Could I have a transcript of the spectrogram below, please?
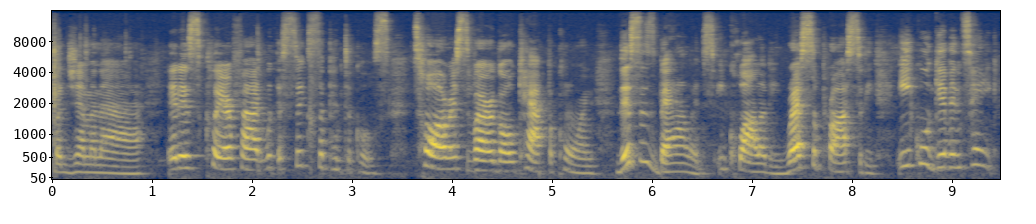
for Gemini. It is clarified with the Six of Pentacles, Taurus, Virgo, Capricorn. This is balance, equality, reciprocity, equal give and take.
